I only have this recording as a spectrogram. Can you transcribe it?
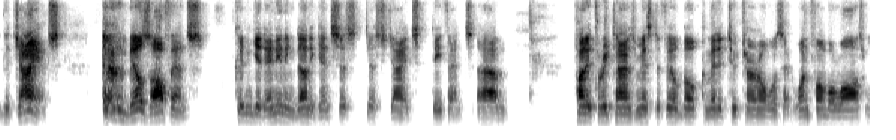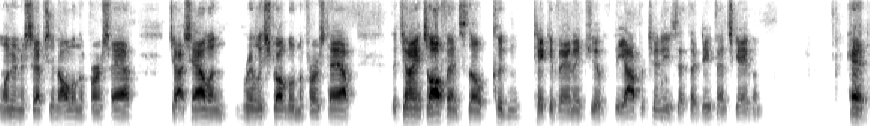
the Giants, Bill's offense couldn't get anything done against this, this Giants defense. Um, punted three times, missed a field goal, committed two turnovers, had one fumble loss, one interception, all in the first half. Josh Allen really struggled in the first half. The Giants' offense, though, couldn't take advantage of the opportunities that their defense gave them. Had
